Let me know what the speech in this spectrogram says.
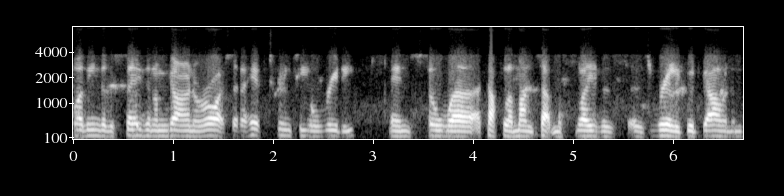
by the end of the season, I'm going all right. So to have 20 already and still uh, a couple of months up my sleeve is, is really good going. And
